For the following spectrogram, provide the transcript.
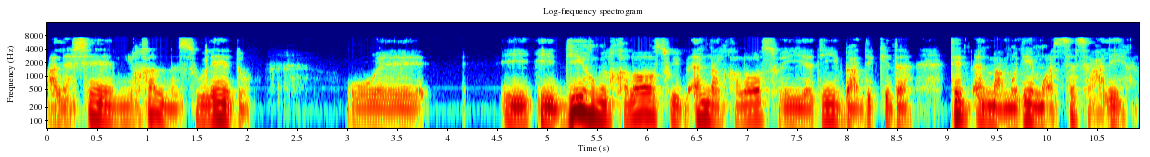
علشان يخلص ولاده ويديهم الخلاص ويبقى لنا الخلاص وهي دي بعد كده تبقى المعمودية مؤسسة عليها.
